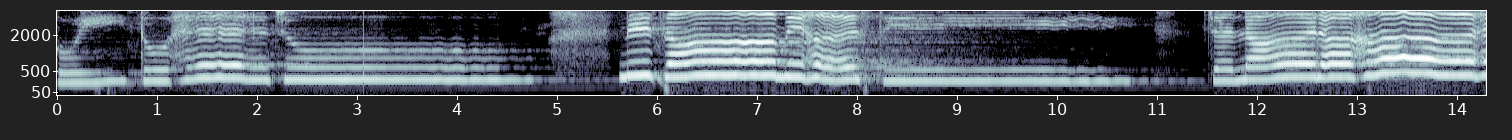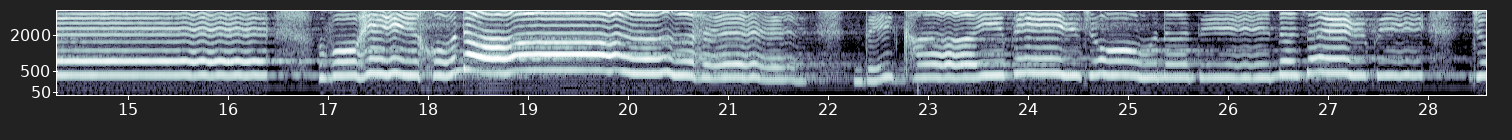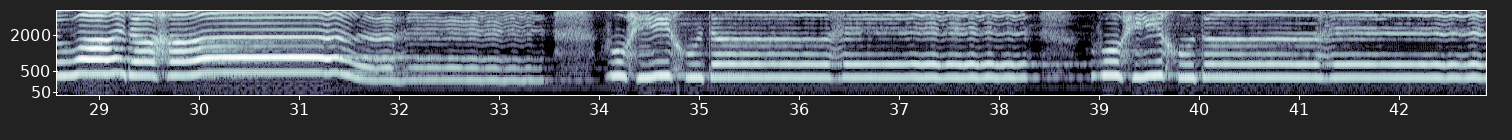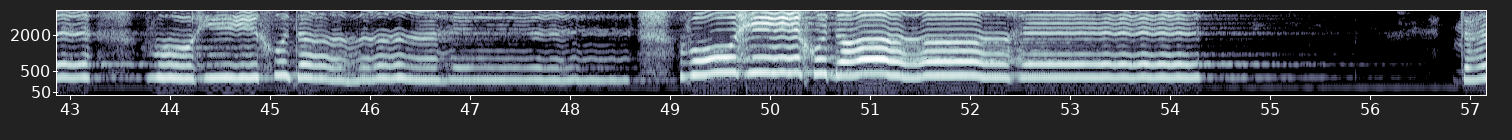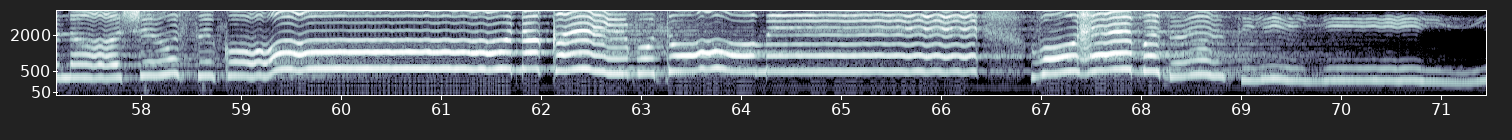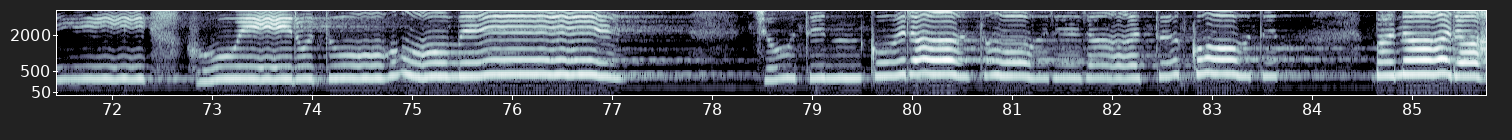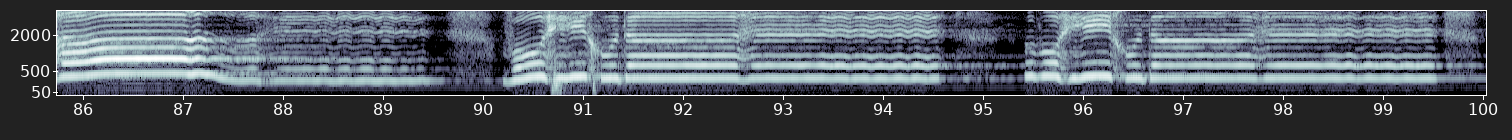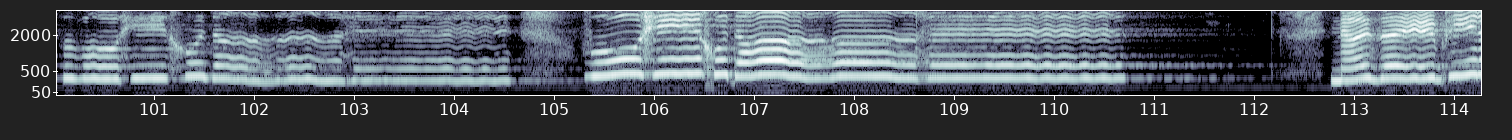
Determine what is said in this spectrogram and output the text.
कोई तो है जो निज़ाम हस्ती चला रहा है वो ही खुदा है। दिखाई खुदा है वो ही खुदा है वो ही खुदा है वो ही खुदा है। तलाश उसको जो दिन को रात और रात को दिन बना रहा है वो ही खुदा। नजर भी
